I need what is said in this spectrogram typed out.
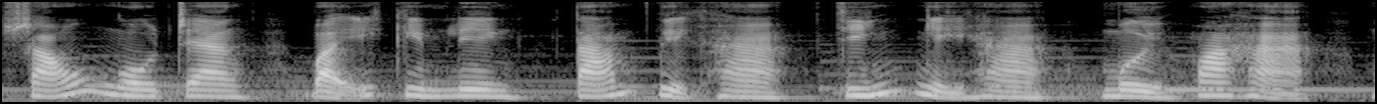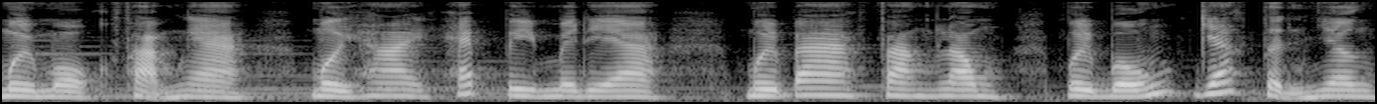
6. Ngô Trang 7. Kim Liên 8. Việt Hà 9. Nhị Hà 10. Hoa Hạ 11. Phạm Ngà 12. Happy Media 13. Phan Long 14. Giác Tịnh Nhân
